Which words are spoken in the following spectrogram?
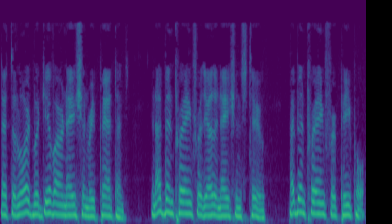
that the Lord would give our nation repentance. And I've been praying for the other nations too. I've been praying for people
